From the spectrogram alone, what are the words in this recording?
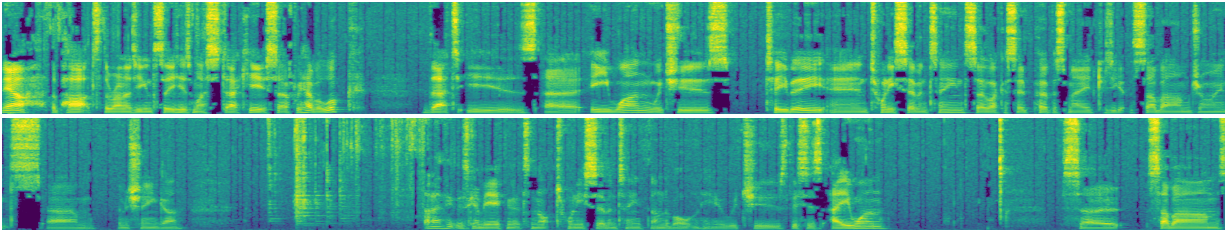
Now, the parts, the runners, you can see, here's my stack here. So if we have a look, that is uh, E1, which is TB and 2017. So, like I said, purpose made because you get the sub arm joints, um, the machine gun. I don't think there's going to be anything that's not 2017 Thunderbolt in here, which is this is A1. So, sub arms,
